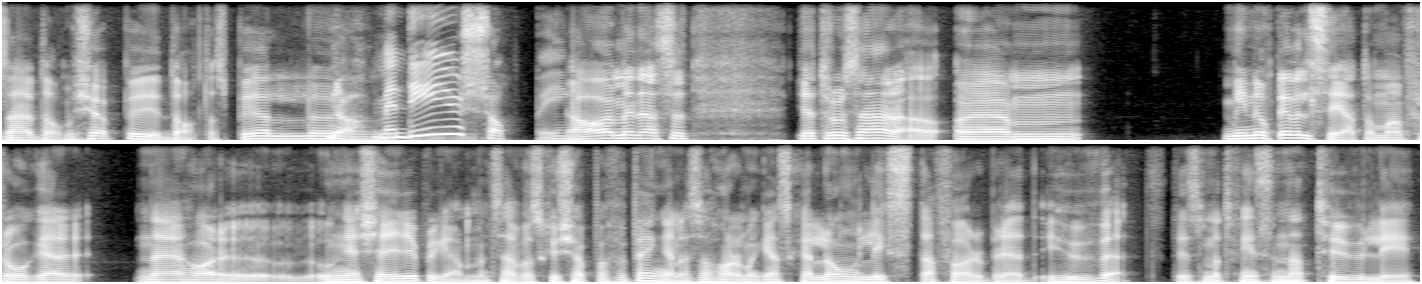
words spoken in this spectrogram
Nej, de köper ju dataspel. eh, Ja. Men det är ju shopping. Ja, men alltså, jag tror så här. ehm, min upplevelse är att om man frågar när jag har eh, unga tjejer i programmet, så här, vad ska jag köpa för pengarna? Så har de en ganska lång lista förberedd i huvudet. Det är som att det finns en naturlig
